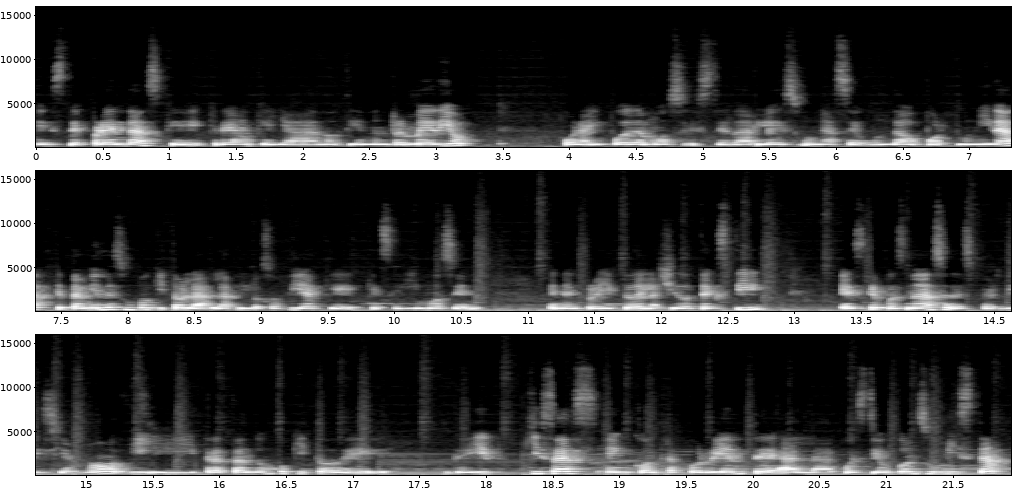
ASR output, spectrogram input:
este, prendas que crean que ya no tienen remedio. Por ahí podemos este, darles una segunda oportunidad, que también es un poquito la, la filosofía que, que, seguimos en, en el proyecto del Achido Textil, es que pues nada se desperdicia, ¿no? Y tratando un poquito de, de ir quizás en contracorriente a la cuestión consumista,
